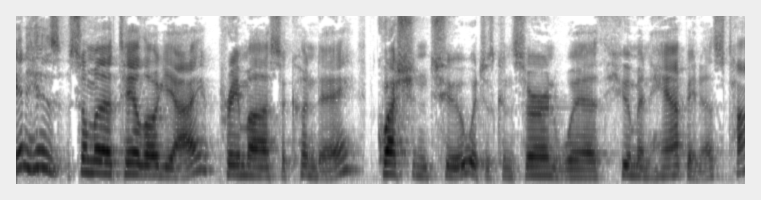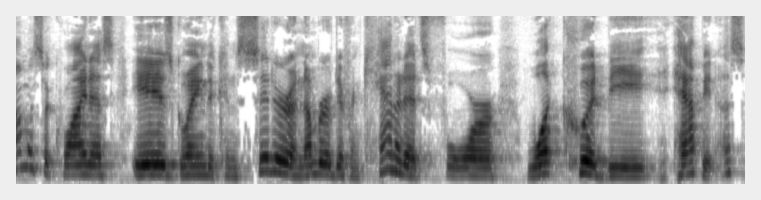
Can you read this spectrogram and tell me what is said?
In his Summa Theologiae, Prima Secundae, question two, which is concerned with human happiness, Thomas Aquinas is going to consider a number of different candidates for what could be happiness.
